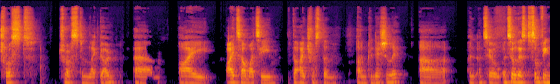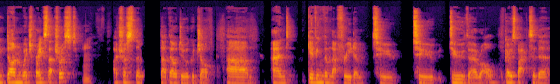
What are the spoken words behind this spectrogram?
Trust, trust, and let go. Um, I I tell my team that I trust them unconditionally uh, until until there's something done which breaks that trust. Mm. I trust them that they'll do a good job, um, and giving them that freedom to to do their role it goes back to the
